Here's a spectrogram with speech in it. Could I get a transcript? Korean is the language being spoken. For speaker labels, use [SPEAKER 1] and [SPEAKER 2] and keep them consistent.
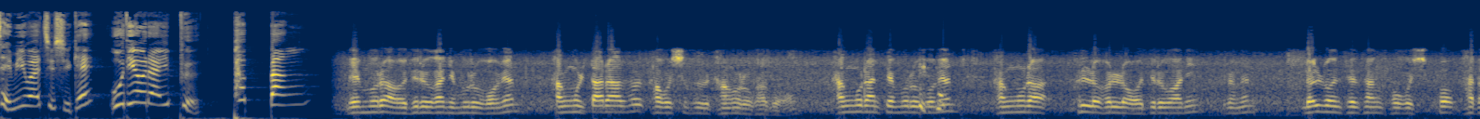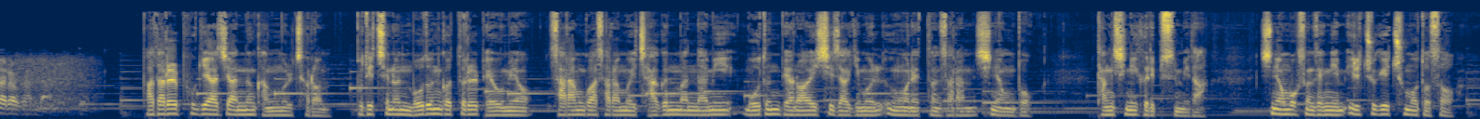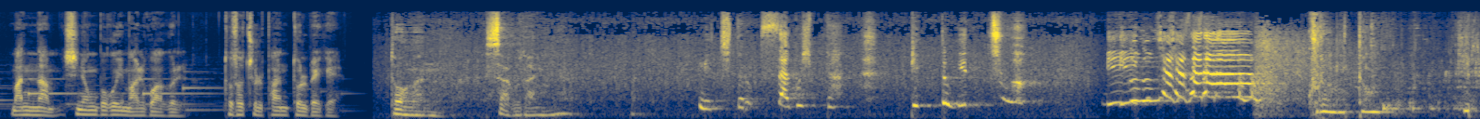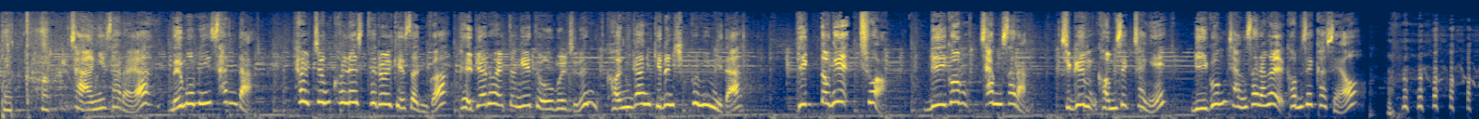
[SPEAKER 1] 재미와 지식의 오디오 라이프 팟빵
[SPEAKER 2] 매물아 어디로 가니 물어보면 강물 따라서 가고 싶어서 강으로 가고 강물한테 물어보면 강물아 흘러 흘러 어디로 가니 그러면 넓은 세상 보고 싶어 바다로 간다.
[SPEAKER 3] 바다를 포기하지 않는 강물처럼 부딪히는 모든 것들을 배우며 사람과 사람의 작은 만남이 모든 변화의 시작임을 응원했던 사람 신영복. 당신이 그립습니다. 신영복 선생님 일주기 추모도서 만남 신영복의 말과 글 도서출판 돌베개
[SPEAKER 4] 똥은 싸고 다니냐?
[SPEAKER 5] 미치도록 싸고 싶다. 빅동의 추억. 미국 장사랑!
[SPEAKER 4] 구렁이 똥 이뻤다.
[SPEAKER 5] 장이 살아야 내 몸이 산다. 혈중 콜레스테롤 개선과 배변 활동에 도움을 주는 건강 기능 식품입니다. 빅동의 추억. 미궁 장사랑. 지금 검색창에 미궁 장사랑을 검색하세요.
